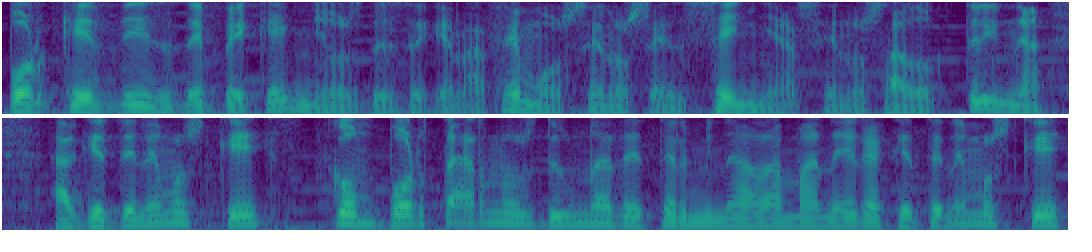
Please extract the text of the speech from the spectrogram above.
Porque desde pequeños, desde que nacemos, se nos enseña, se nos adoctrina a que tenemos que comportarnos de una determinada manera, que tenemos que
